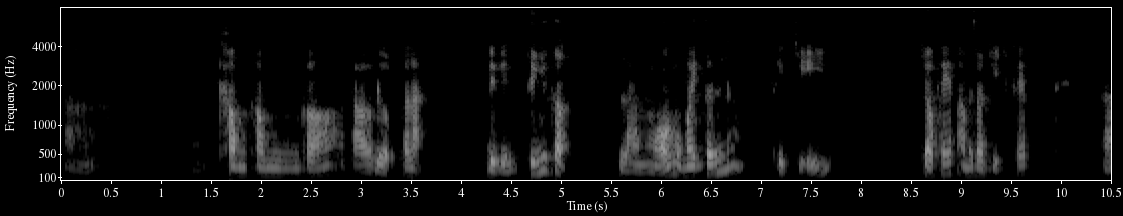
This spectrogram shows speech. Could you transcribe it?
à, không không có tạo được đó là điều kiện. Thứ nhất là mỗi một máy tính thì chỉ cho phép Amazon chỉ cho phép à,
